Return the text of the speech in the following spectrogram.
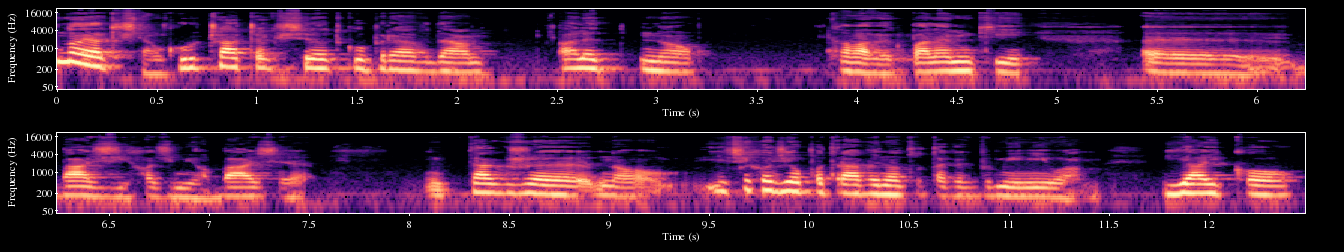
No jakiś tam kurczaczek w środku, prawda? Ale no, kawałek palemki, yy, bazi, chodzi mi o bazie. Także no, jeśli chodzi o potrawy, no to tak jak wymieniłam, jajko,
